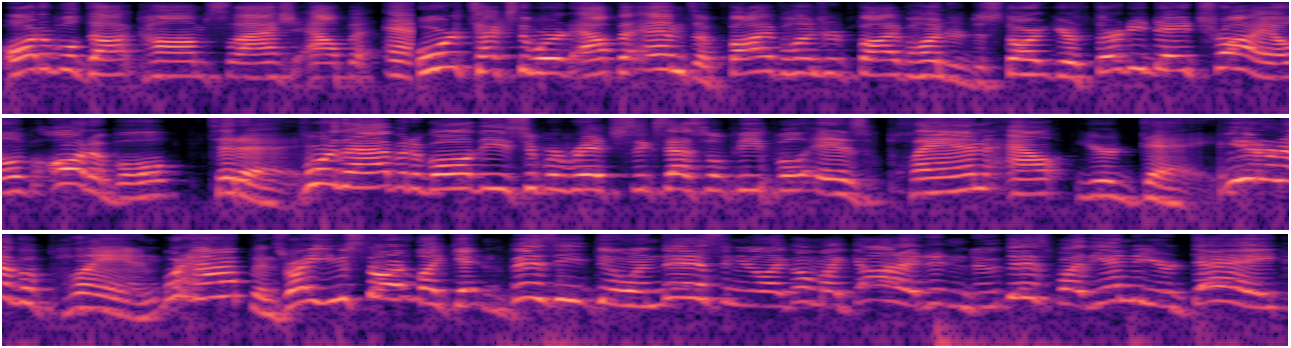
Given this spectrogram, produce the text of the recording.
Audible.com slash Alpha M. Or text the word Alpha M to 500 500 to start your 30 day trial of Audible today. For the habit of all these super rich, successful people is plan out your day. If you don't have a plan, what happens, right? You start like getting busy doing this and you're like, oh my God, I didn't do this. By the end of your day,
